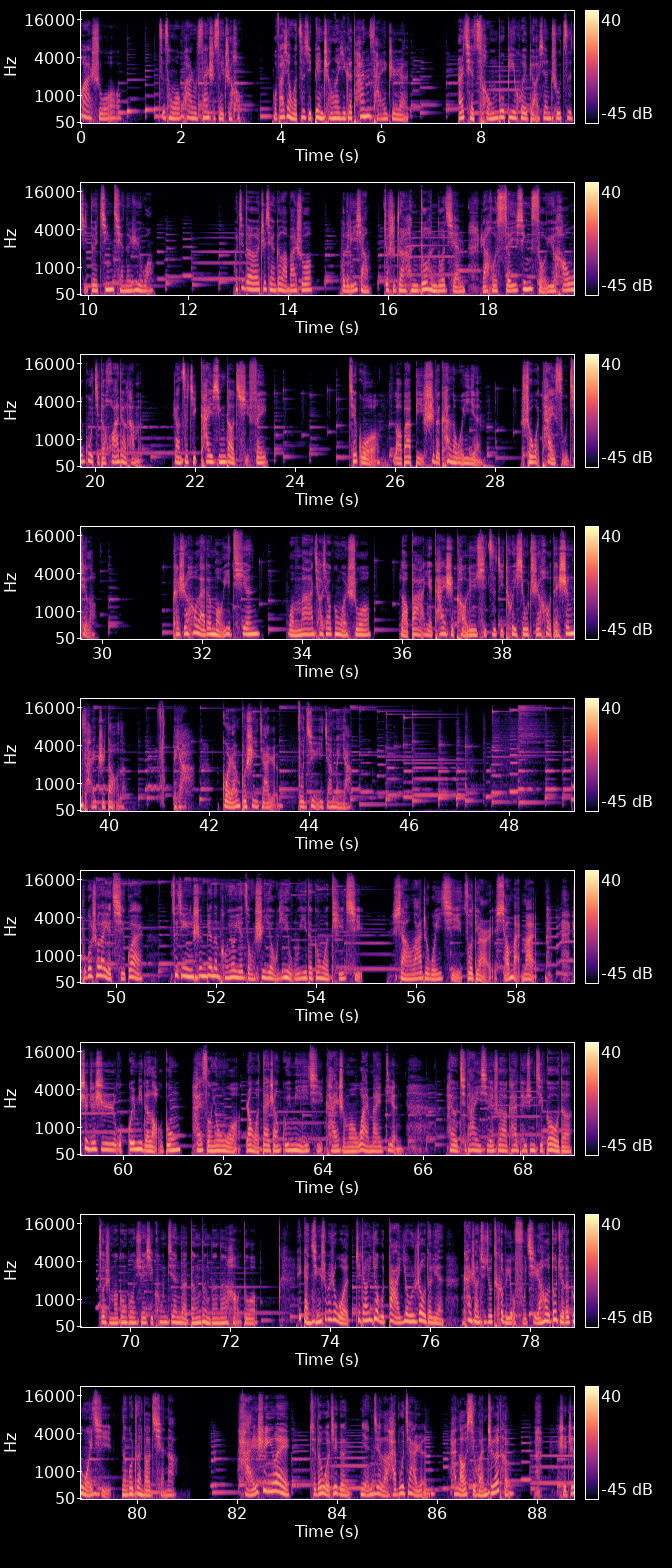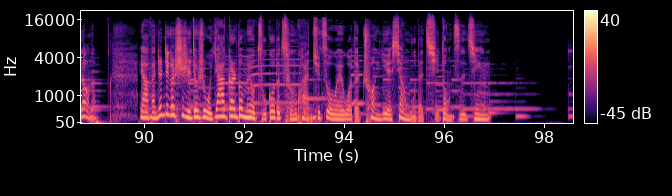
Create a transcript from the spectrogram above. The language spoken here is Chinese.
话说，自从我跨入三十岁之后，我发现我自己变成了一个贪财之人，而且从不避讳表现出自己对金钱的欲望。我记得之前跟老爸说，我的理想就是赚很多很多钱，然后随心所欲、毫无顾忌地花掉它们，让自己开心到起飞。结果，老爸鄙视地看了我一眼。说我太俗气了。可是后来的某一天，我妈悄悄跟我说，老爸也开始考虑起自己退休之后的生财之道了。哎呀，果然不是一家人，不进一家门呀。不过说来也奇怪，最近身边的朋友也总是有意无意的跟我提起。想拉着我一起做点儿小买卖，甚至是我闺蜜的老公还怂恿我，让我带上闺蜜一起开什么外卖店，还有其他一些说要开培训机构的，做什么公共学习空间的，等等等等，好多。哎，感情是不是我这张又大又肉的脸看上去就特别有福气，然后都觉得跟我一起能够赚到钱呐？还是因为？觉得我这个年纪了还不嫁人，还老喜欢折腾，谁知道呢？呀，反正这个事实就是，我压根儿都没有足够的存款去作为我的创业项目的启动资金。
